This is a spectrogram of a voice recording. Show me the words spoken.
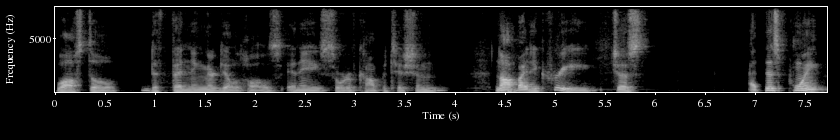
while still defending their guild halls in a sort of competition, not by decree, just at this point,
